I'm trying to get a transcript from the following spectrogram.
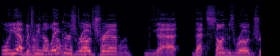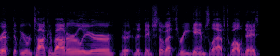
Well, yeah, between the know if I wanna Lakers road touch that trip, that that Suns road trip that we were talking about earlier, that they've still got three games left, twelve days.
